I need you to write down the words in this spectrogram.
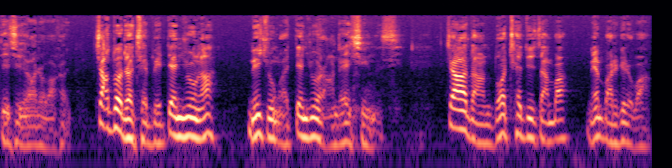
대체 여러 와 짜도다 제베 땡중라 메중아 땡중랑 대신스 짜단 도체디 잠바 멤버기로 와.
